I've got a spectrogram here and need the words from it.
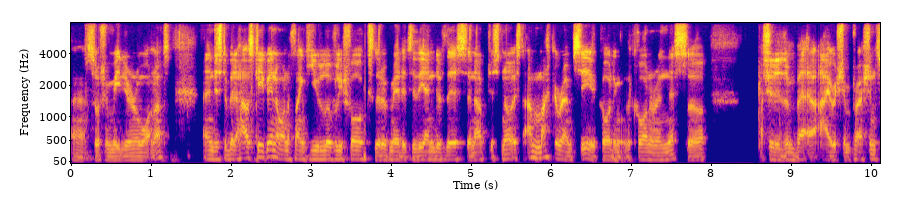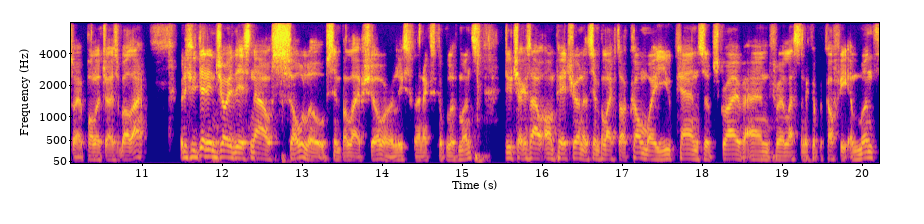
uh, social media and whatnot. And just a bit of housekeeping. I want to thank you, lovely folks, that have made it to the end of this. And I've just noticed I'm Macker MC according to the corner in this. So I should have done better Irish impression, so I apologize about that. But if you did enjoy this now solo Simpa Life show, or at least for the next couple of months, do check us out on Patreon at simpalife.com, where you can subscribe and for less than a cup of coffee a month,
